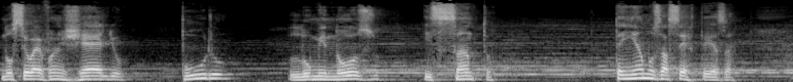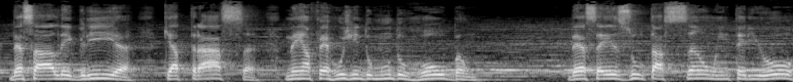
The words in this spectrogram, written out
no seu Evangelho puro, luminoso e santo, tenhamos a certeza dessa alegria que a traça nem a ferrugem do mundo roubam, dessa exultação interior,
